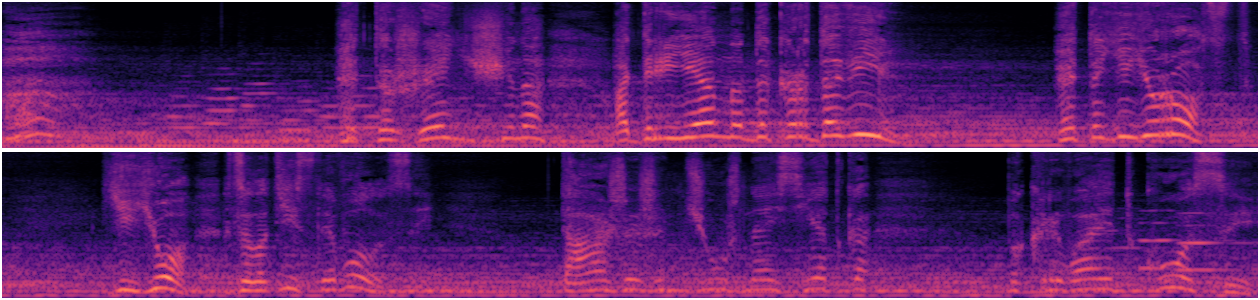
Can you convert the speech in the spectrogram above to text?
Это женщина Адриена де Кардавиль! Это ее рост! Ее золотистые волосы! Та же жемчужная сетка покрывает косы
